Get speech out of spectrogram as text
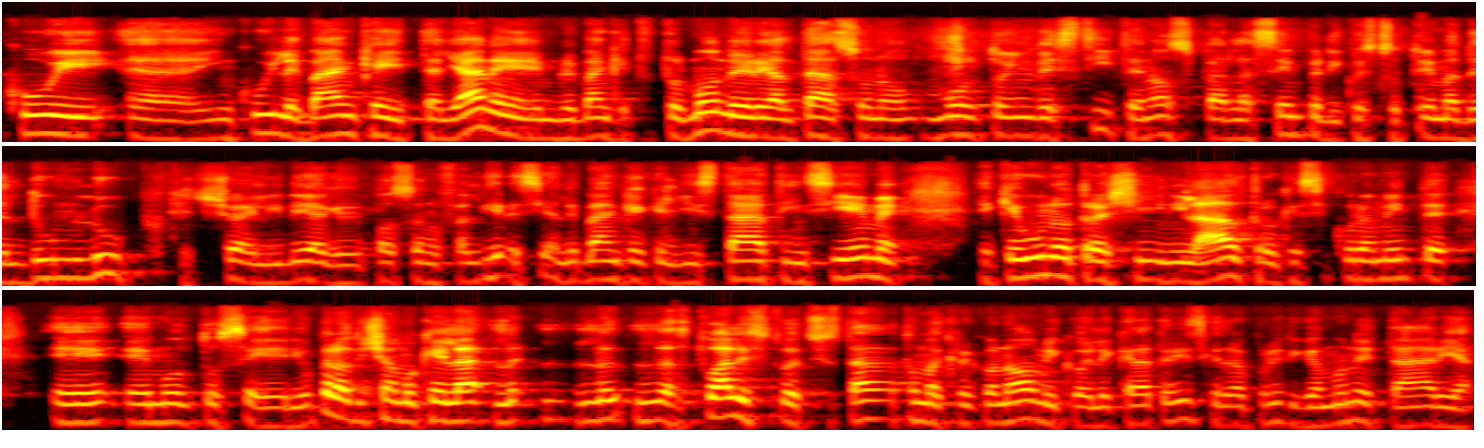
cui, eh, in cui le banche italiane, le banche di tutto il mondo in realtà sono molto investite, no? si parla sempre di questo tema del doom loop, cioè l'idea che possano fallire sia le banche che gli stati insieme e che uno trascini l'altro, che sicuramente è, è molto serio. Però diciamo che la, la, l'attuale situazione, stato macroeconomico e le caratteristiche della politica monetaria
